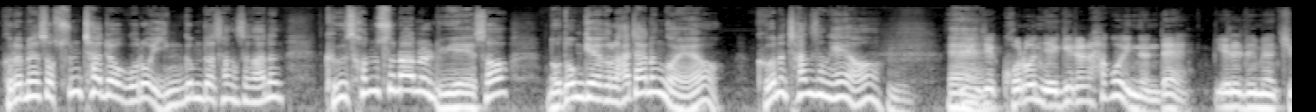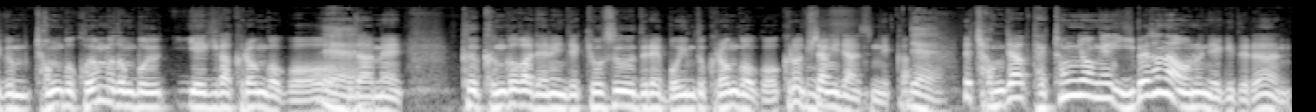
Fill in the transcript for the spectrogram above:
그러면서 순차적으로 임금도 상승하는 그 선순환을 위해서 노동 개혁을 하자는 거예요. 그거는 찬성해요. 음. 예. 이제 그런 얘기를 하고 있는데 예를 들면 지금 정부 고용노동부 얘기가 그런 거고 예. 그다음에 그 근거가 되는 이제 교수들의 모임도 그런 거고 그런 음. 주장이지 않습니까? 예. 근데 정작 대통령의 입에서 나오는 얘기들은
